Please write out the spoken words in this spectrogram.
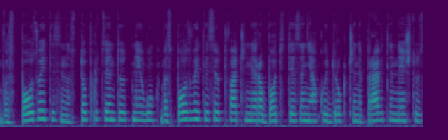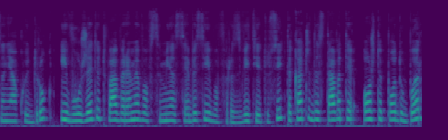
Възползвайте се на 100% от него, възползвайте се от това, че не работите за някой друг, че не правите нещо за някой друг и вложете това време в самия себе си и в развитието си, така че да ставате още по-добър,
